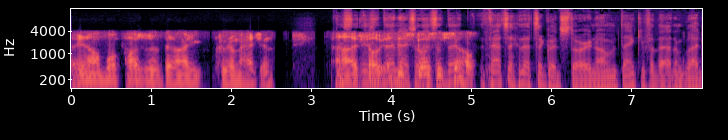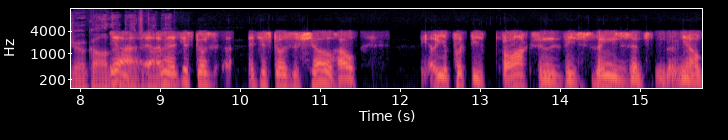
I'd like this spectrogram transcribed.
You know, more positive than I could imagine. Uh, so it just goes to that's, a, show. that's a that's a good story, Norman. Thank you for that. I'm glad you recalled. Yeah, I mean, back. it just goes. It just goes to show how you put these blocks and these things, that, you know,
